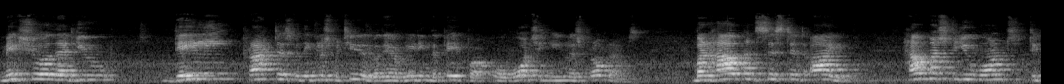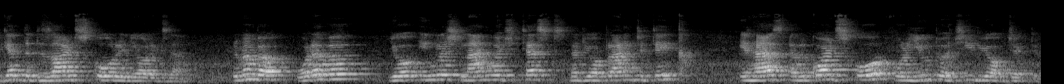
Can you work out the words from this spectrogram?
Make sure that you daily practice with English materials, whether you're reading the paper or watching English programs. But how consistent are you? How much do you want to get the desired score in your exam? Remember, whatever your English language test that you are planning to take, it has a required score for you to achieve your objective.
